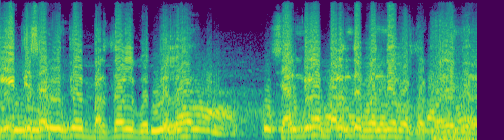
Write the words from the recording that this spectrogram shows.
ನೀತಿ ಸಮಿತಿ ಬರ್ತಾರಲ್ಲ ಗೊತ್ತಿಲ್ಲ. ಶಂಕರಪ್ಪರಂತೆ ಬಂದೇ ಬರ್ತಾರೆ ಕೊನೆ ದಿನ.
